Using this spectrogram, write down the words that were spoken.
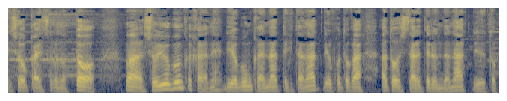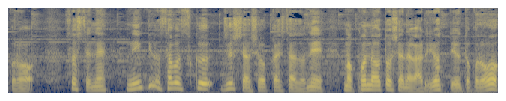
紹介するのと、まあ所有文化からね、利用文化になってきたなっていうことが後押しされてるんだなっていうところ、そしてね、人気のサブスク10社を紹介した後に、まあこんな落とし穴があるよっていうところを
